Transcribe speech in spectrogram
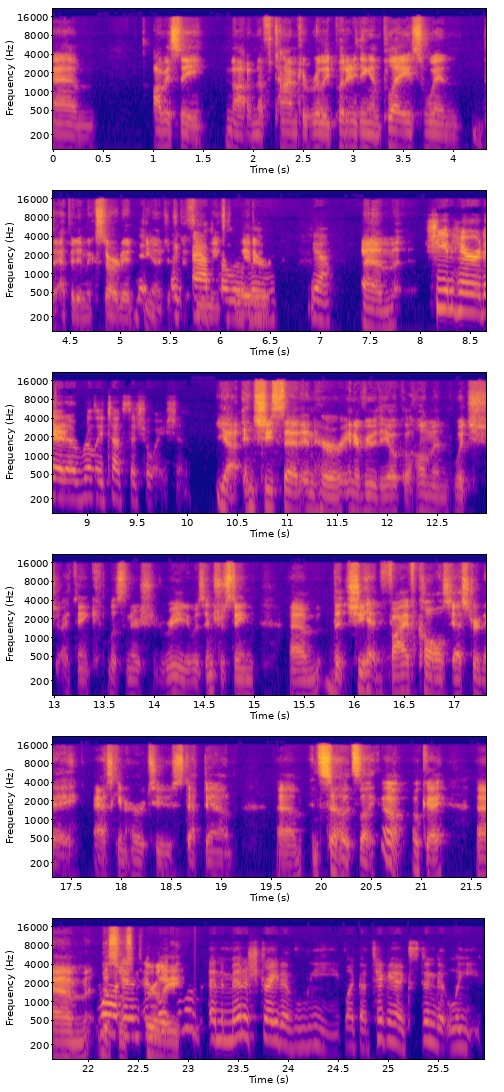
Um, obviously, not enough time to really put anything in place when the epidemic started. You know, just a few Absolutely. weeks later. Yeah. Um, She inherited a really tough situation. yeah, and she said in her interview with the Oklahoman, which I think listeners should read, it was interesting um, that she had five calls yesterday asking her to step down. Um, and so it's like, oh, okay. Um, Well, this was and, and clearly, it was an administrative leave, like a taking an extended leave.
